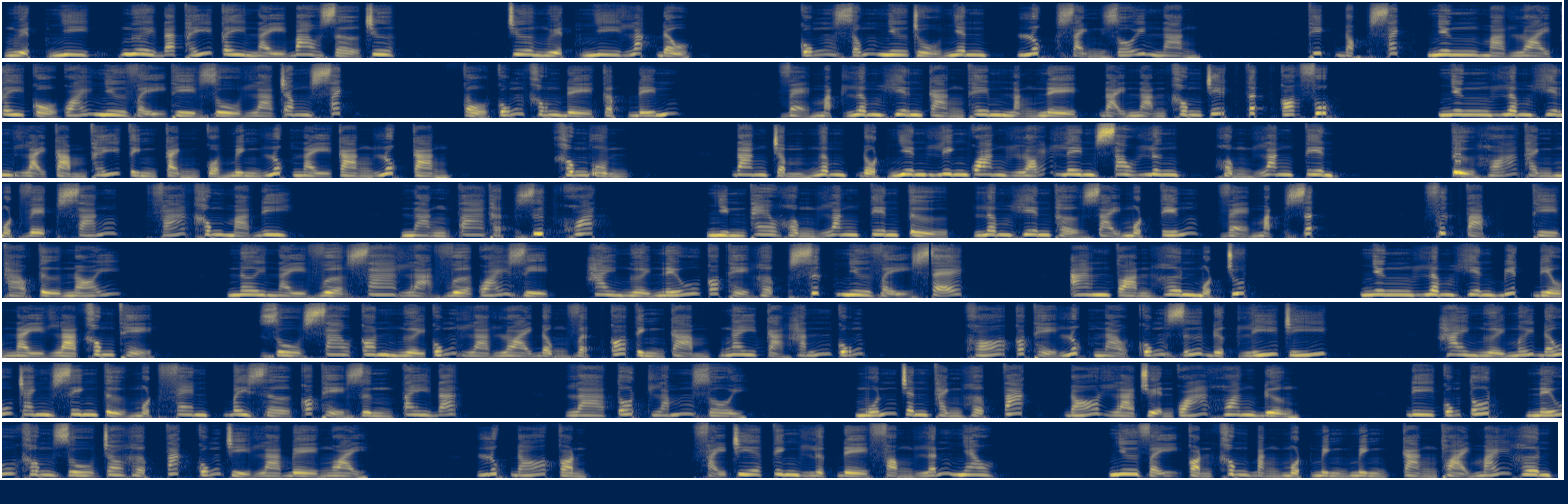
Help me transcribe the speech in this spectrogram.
Nguyệt Nhi, ngươi đã thấy cây này bao giờ chưa? Chưa Nguyệt Nhi lắc đầu. Cũng giống như chủ nhân, lúc rảnh rỗi nàng. Thích đọc sách, nhưng mà loài cây cổ quái như vậy thì dù là trong sách. Cổ cũng không đề cập đến. Vẻ mặt Lâm Hiên càng thêm nặng nề, đại nạn không chết tất có phúc. Nhưng Lâm Hiên lại cảm thấy tình cảnh của mình lúc này càng lúc càng không ổn. Đang trầm ngâm đột nhiên linh quang lói lên sau lưng, hồng lăng tiên. Tử hóa thành một vệt sáng, phá không mà đi. Nàng ta thật dứt khoát. Nhìn theo hồng lăng tiên tử, Lâm Hiên thở dài một tiếng, vẻ mặt rất phức tạp, thì thảo tự nói. Nơi này vừa xa lạ vừa quái dị, hai người nếu có thể hợp sức như vậy sẽ an toàn hơn một chút. Nhưng Lâm Hiên biết điều này là không thể. Dù sao con người cũng là loài động vật có tình cảm, ngay cả hắn cũng khó có thể lúc nào cũng giữ được lý trí. Hai người mới đấu tranh sinh tử một phen, bây giờ có thể dừng tay đã. Là tốt lắm rồi. Muốn chân thành hợp tác, đó là chuyện quá hoang đường. Đi cũng tốt, nếu không dù cho hợp tác cũng chỉ là bề ngoài. Lúc đó còn phải chia tinh lực đề phòng lẫn nhau. Như vậy còn không bằng một mình mình càng thoải mái hơn.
